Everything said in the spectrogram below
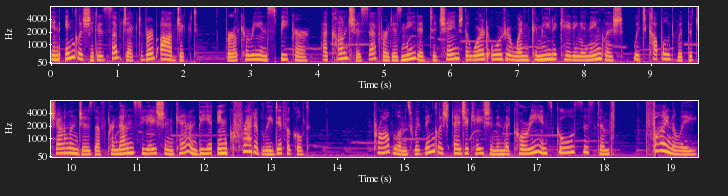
In English it is subject-verb-object. For a Korean speaker, a conscious effort is needed to change the word order when communicating in English, which coupled with the challenges of pronunciation can be incredibly difficult. Problems with English education in the Korean school system Finally,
